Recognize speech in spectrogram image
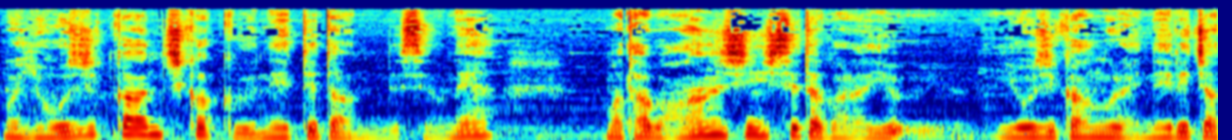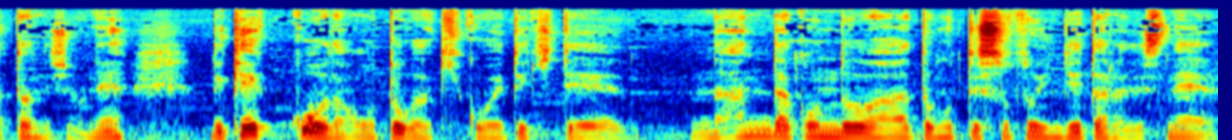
まあ、4時間近く寝てたんですよね。まあ多分安心してたから4時間ぐらい寝れちゃったんでしょうね。で、結構な音が聞こえてきて、なんだ今度はと思って外に出たらですね、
